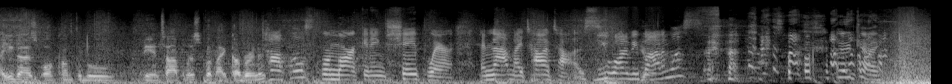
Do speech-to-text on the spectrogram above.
Are you guys all comfortable being topless but like covering it? Topless? We're marketing shapewear and not my tatas. Do you want to be bottomless? Okay.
